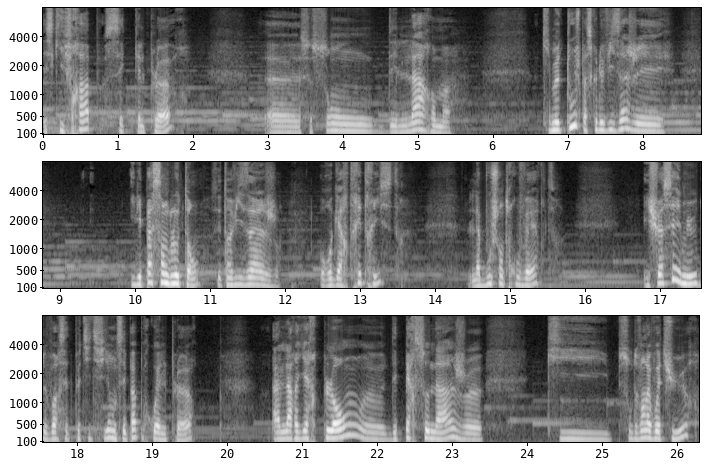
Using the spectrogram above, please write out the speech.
et ce qui frappe, c'est qu'elle pleure. Euh, ce sont des larmes qui me touchent parce que le visage est... Il n'est pas sanglotant. C'est un visage au regard très triste, la bouche entr'ouverte. Et je suis assez ému de voir cette petite fille, on ne sait pas pourquoi elle pleure. À l'arrière-plan, euh, des personnages euh, qui sont devant la voiture,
